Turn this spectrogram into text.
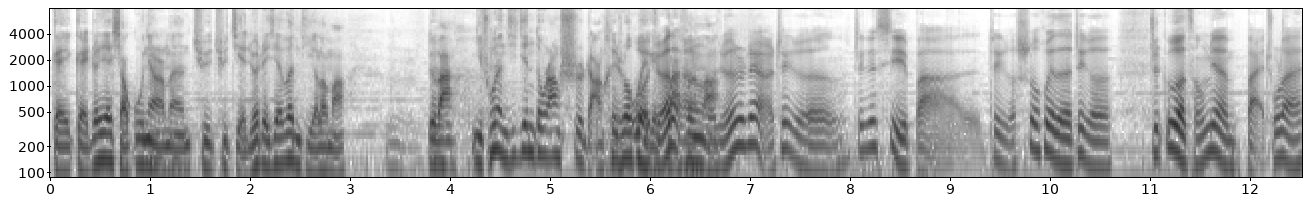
给给这些小姑娘们去去解决这些问题了吗？嗯，对吧？你重振基金都让市长黑社会给瓜分了我，觉得是这样。这个这个戏把这个社会的这个这各个层面摆出来，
